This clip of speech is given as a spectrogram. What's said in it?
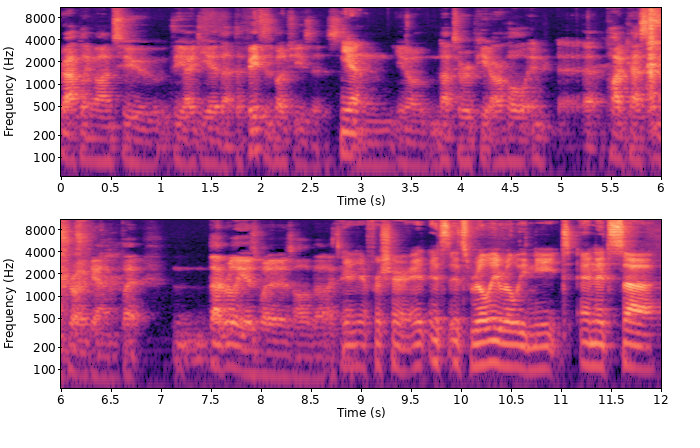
grappling onto the idea that the faith is about Jesus. Yeah. and you know not to repeat our whole in, uh, podcast intro again, but that really is what it is all about. I think. Yeah, yeah, for sure. It, it's it's really really neat, and it's uh,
